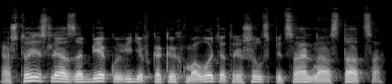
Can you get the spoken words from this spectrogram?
А что если Азабек, увидев, как их молотят, решил специально остаться,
